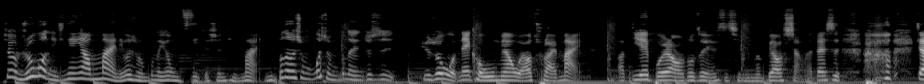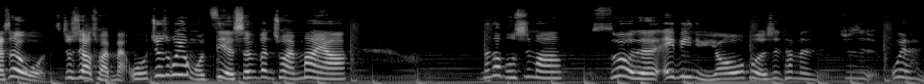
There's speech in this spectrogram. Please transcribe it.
就如果你今天要卖，你为什么不能用自己的身体卖？你不能什么为什么不能就是，比如说我那口乌喵，我要出来卖啊，DA 不会让我做这件事情，你们不要想了。但是 假设我就是要出来卖，我就是会用我自己的身份出来卖啊，难道不是吗？所有的 A B 女优或者是他们，就是我也很。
